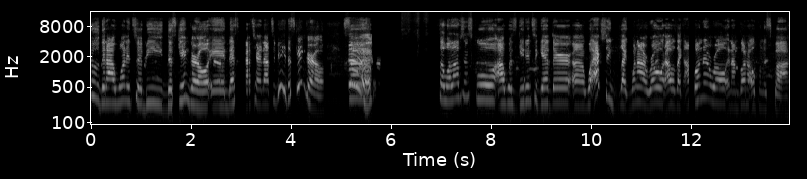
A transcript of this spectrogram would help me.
knew that I wanted to be the skin girl, and that's what I turned out to be the skin girl. So. So while I was in school, I was getting together. Uh, well, actually, like when I enrolled, I was like, I'm going to enroll and I'm going to open a spa.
